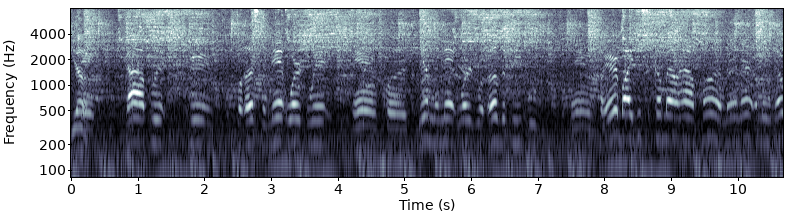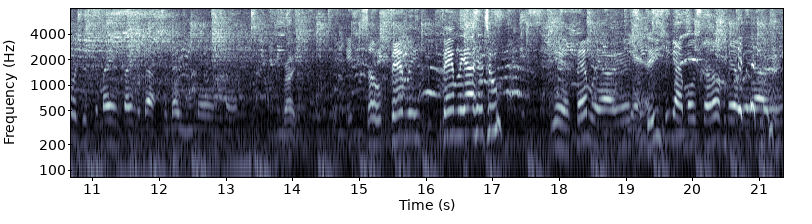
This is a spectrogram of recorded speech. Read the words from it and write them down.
Yeah. that God put here for us to network with and for them to network with other people and for everybody just to come out and have fun, man. That, I mean, that was just the main thing about today, you know what I'm saying? Right. So family, family out here too? Yeah, family out here. Yeah. She, she got most of her family out here.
